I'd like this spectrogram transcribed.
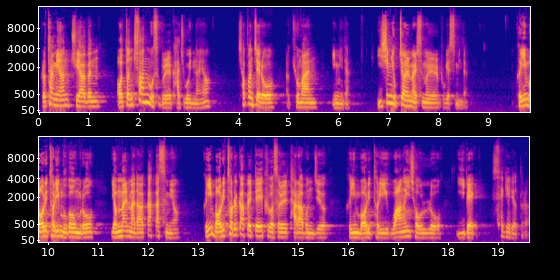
그렇다면 죄악은 어떤 추한 모습을 가지고 있나요? 첫 번째로 교만입니다. 26절 말씀을 보겠습니다. 그의 머리털이 무거움으로 연말마다 깎았으며 그의 머리털을 깎을 때 그것을 달아본 즉 그의 머리털이 왕의 저울로 200세겔이었더라.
